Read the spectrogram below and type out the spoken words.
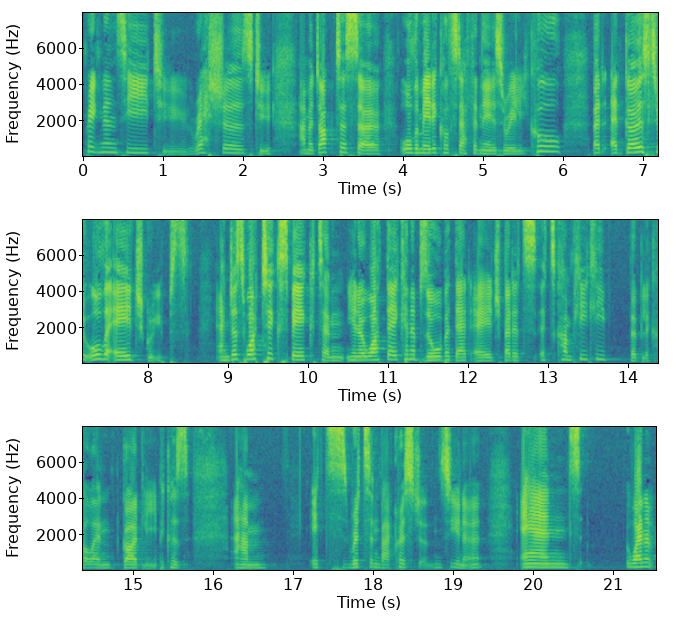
pregnancy to rashes to I'm a doctor, so all the medical stuff in there is really cool, but it goes through all the age groups and just what to expect and you know what they can absorb at that age. But it's it's completely biblical and godly because um, it's written by Christians, you know, and. One,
